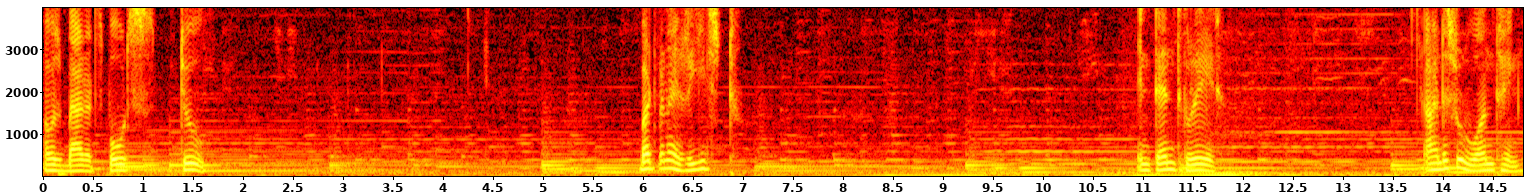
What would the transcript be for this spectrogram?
I was bad at sports too. But when I reached in 10th grade, I understood one thing.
